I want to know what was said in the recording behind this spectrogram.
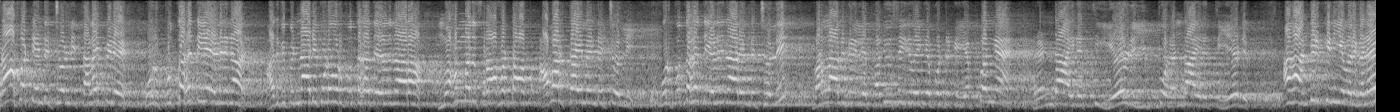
ப்ராஃபட் என்று சொல்லி தலைப்பிலே ஒரு புத்தகத்தையே எழுதினார். அதுக்கு பின்னாடி கூட ஒரு புத்தகத்தை எழுதினாராம். Muhammad prophet of our time என்று சொல்லி ஒரு புத்தகத்தை எழுதினார் என்று சொல்லி வரலாறுகளிலே பதிவு செய்து வைக்கப்பட்டிருக்கு. எப்பங்க? ரெண்டாயிரத்தி ஏழு இப்போ ரெண்டாயிரத்தி ஏழு. ஆக அன்பிற்கினியவர்களே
